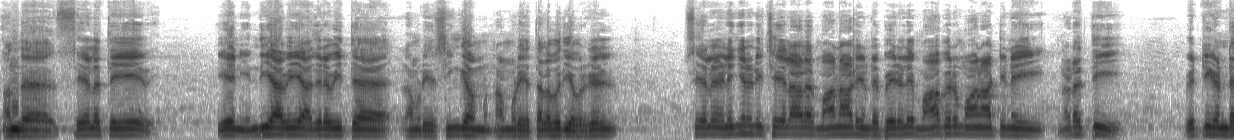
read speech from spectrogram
அந்த சேலத்தையே ஏன் இந்தியாவையே அதிரவித்த நம்முடைய சிங்கம் நம்முடைய தளபதி அவர்கள் சேல இளைஞரணி செயலாளர் மாநாடு என்ற பெயரிலே மாபெரும் மாநாட்டினை நடத்தி வெற்றி கண்ட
